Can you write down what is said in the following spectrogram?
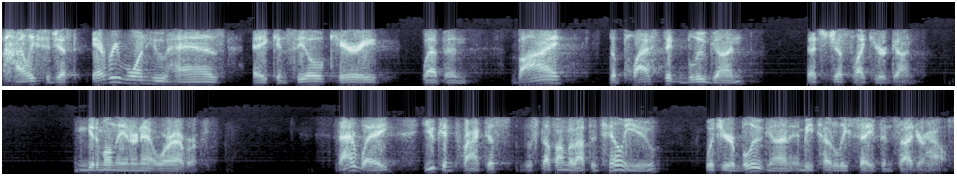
highly suggest everyone who has a concealed carry weapon buy the plastic blue gun that's just like your gun. You can get them on the internet wherever. That way, you can practice the stuff I'm about to tell you with your blue gun and be totally safe inside your house.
